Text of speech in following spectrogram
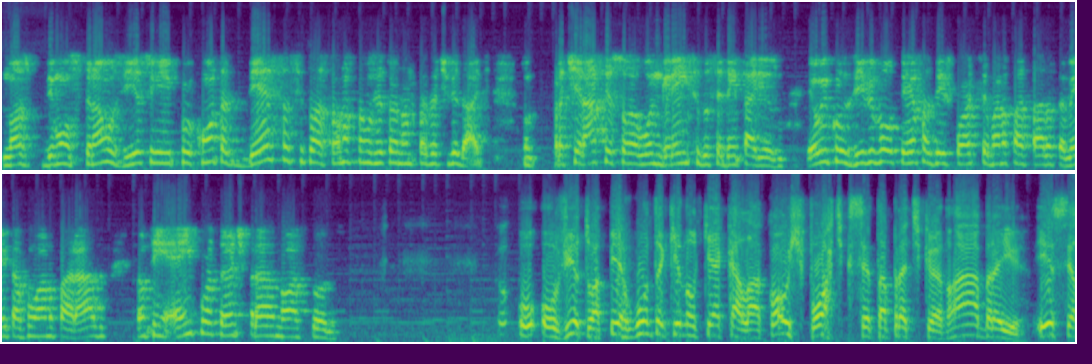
nós demonstramos isso e por conta dessa situação nós estamos retornando para as atividades. Então, para tirar a pessoa, o angrense do sedentarismo. Eu, inclusive, voltei a fazer esporte semana passada também, estava um ano parado. Então, assim, é importante para nós todos. Ô, ô Vitor, a pergunta que não quer calar, qual o esporte que você está praticando? Abra aí, Esse é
